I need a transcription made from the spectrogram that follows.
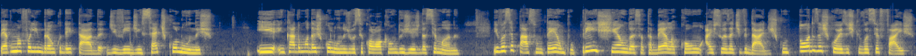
Pega uma folha em branco deitada, divide em sete colunas e em cada uma das colunas você coloca um dos dias da semana. E você passa um tempo preenchendo essa tabela com as suas atividades, com todas as coisas que você faz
